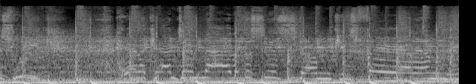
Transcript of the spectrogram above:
This week, and I can't deny that the system keeps failing me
